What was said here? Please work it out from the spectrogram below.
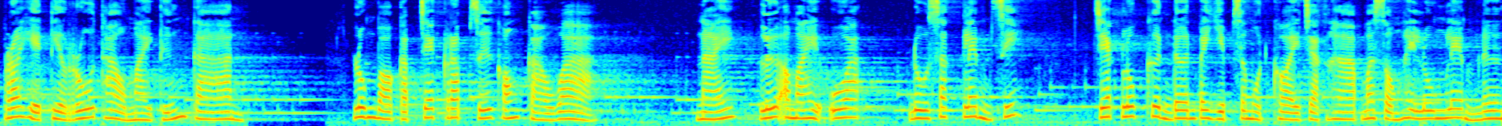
เพราะเหตุที่รู้เท่าไม่ถึงการ ลุงบอกกับแจ็ครับซื้อของเก่าว่า ไหนหรือเอามาให้อ้วดูสักเล่มสิเจ๊กลุกขึ้นเดินไปหยิบสมุดคอยจากหาบมาส่งให้ลุงเล่มหนึ่ง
